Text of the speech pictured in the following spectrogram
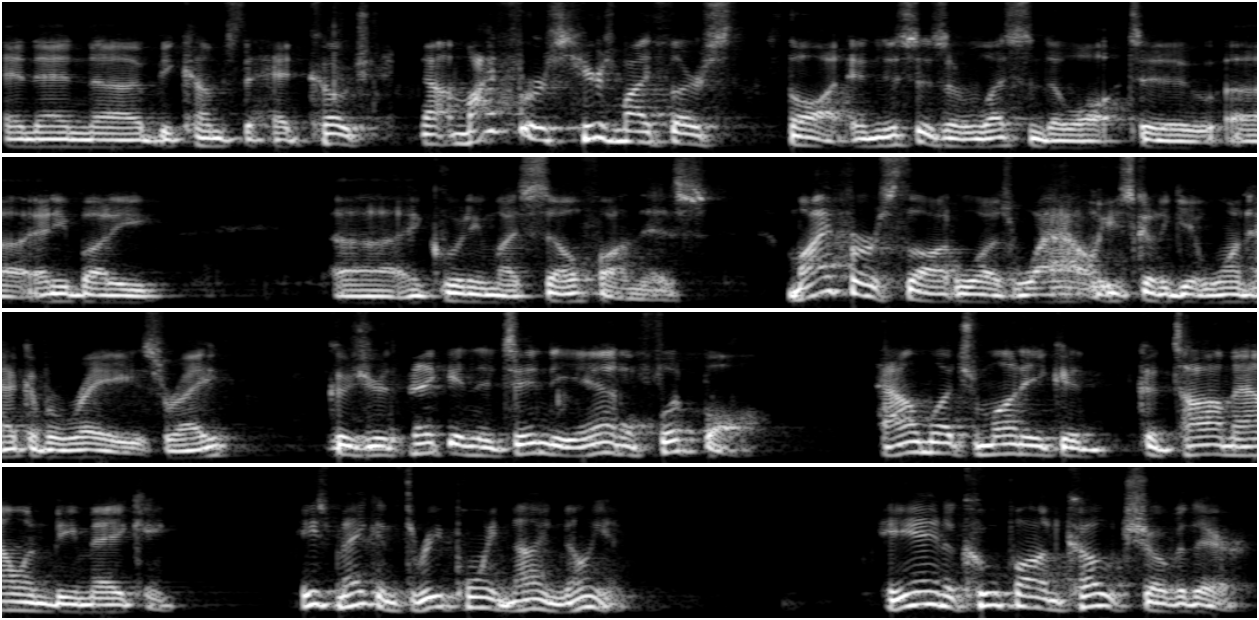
and then uh, becomes the head coach. Now, my first here's my first thought, and this is a lesson to all- to uh, anybody uh, including myself on this. My first thought was, wow, he's going to get one heck of a raise, right? Because you're thinking it's Indiana football. How much money could could Tom Allen be making? He's making 3.9 million. He ain't a coupon coach over there.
